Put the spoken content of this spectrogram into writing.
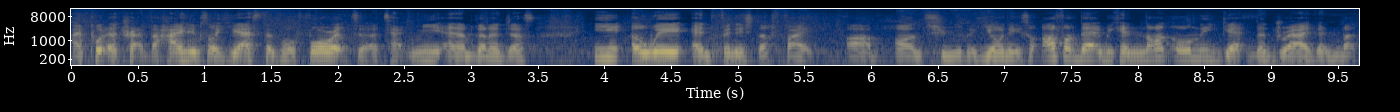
I put a trap behind him, so he has to go forward to attack me, and I'm going to just eat away and finish the fight um, onto the Yone. So off of that, we can not only get the dragon, but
